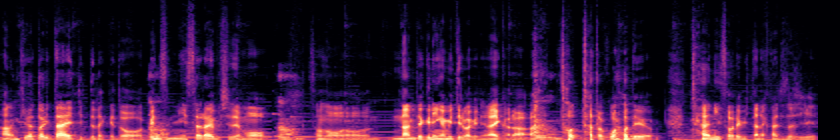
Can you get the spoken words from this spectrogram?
アンケート取りたいって言ってたけど別にインスタライブしてでも、うん。その何百人が見てるわけじゃないから、うん。撮ったところで何それみたいな感じだし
